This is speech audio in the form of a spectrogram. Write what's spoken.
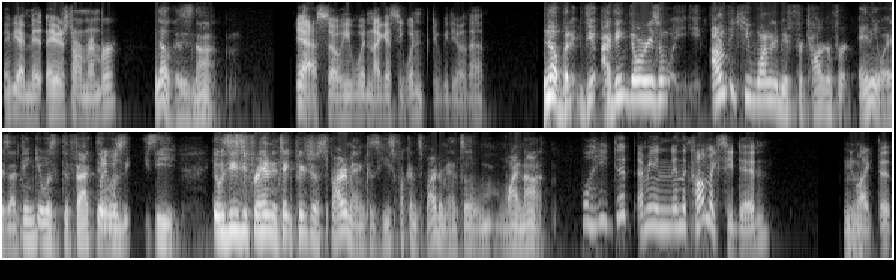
maybe i maybe i just don't remember no, because he's not. Yeah so he wouldn't i guess he wouldn't do be doing that No, but I think the only reason I don't think he wanted to be a photographer anyways. I think it was the fact that it he was easy. It was easy for him to take pictures of Spider-Man because he's fucking Spider-Man. So why not? well he did i mean in the comics he did he Hmm. liked it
